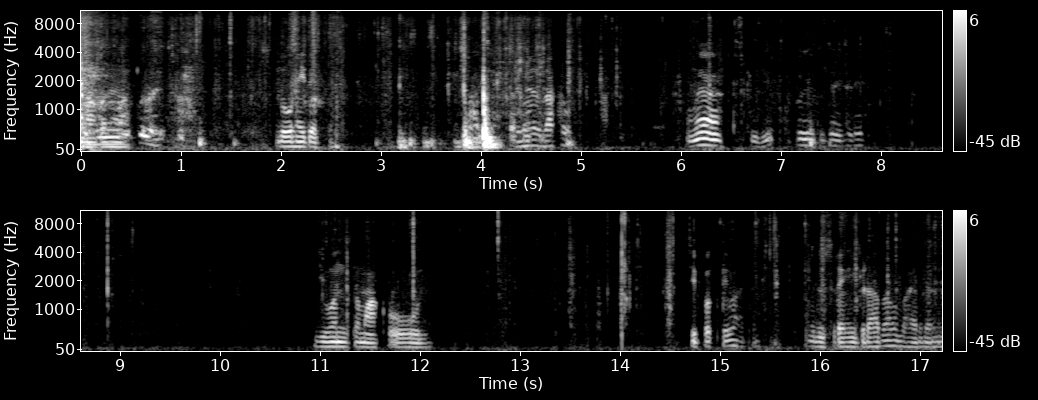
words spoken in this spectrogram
माकल, माकल. दोन आहेत वाटतं हा, तुझे फोटो येतो त्या इकडे जिवंत माकोल। चिपकते बा आता दुसऱ्या इकडं हा बा बाहेर झालं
